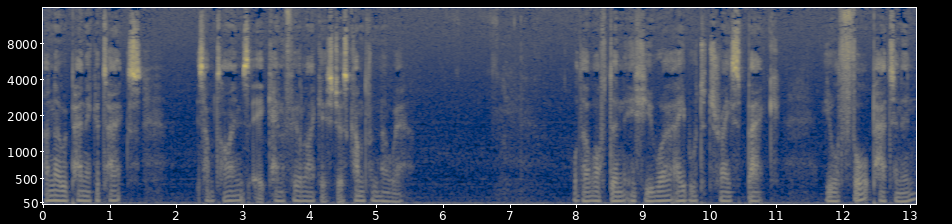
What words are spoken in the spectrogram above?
I know with panic attacks, sometimes it can feel like it's just come from nowhere. Although often, if you were able to trace back your thought patterning,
